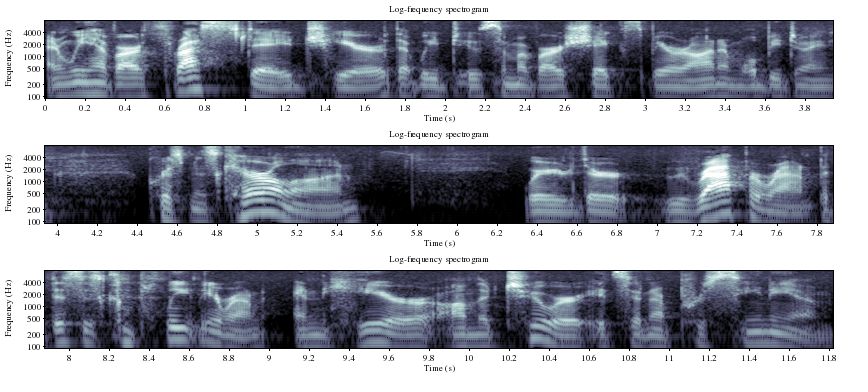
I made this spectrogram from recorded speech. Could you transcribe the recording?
And we have our thrust stage here that we do some of our Shakespeare on, and we'll be doing Christmas Carol on, where there, we wrap around, but this is completely around. And here on the tour, it's in a proscenium.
